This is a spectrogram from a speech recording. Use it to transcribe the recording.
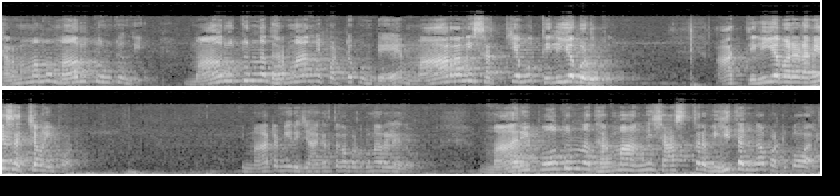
ధర్మము మారుతుంటుంది మారుతున్న ధర్మాన్ని పట్టుకుంటే మారని సత్యము తెలియబడుతుంది. ఆ తెలియబడడమే సత్యం అయిపోవడం ఈ మాట మీరు జాగ్రత్తగా పట్టుకున్నారో లేదో? మారిపోతున్న ధర్మాన్ని శాస్త్ర విహితంగా పట్టుకోవాలి.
